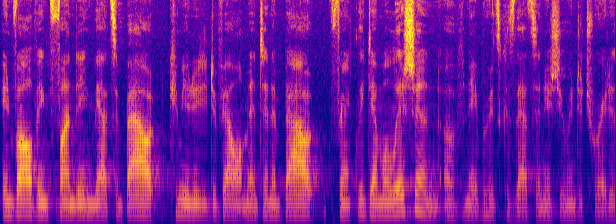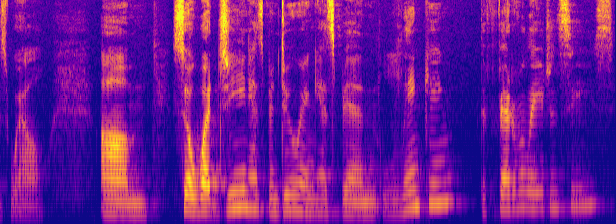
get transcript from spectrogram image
involving funding that's about community development and about, frankly, demolition of neighborhoods, because that's an issue in Detroit as well. Um, So what Gene has been doing has been linking the federal agencies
